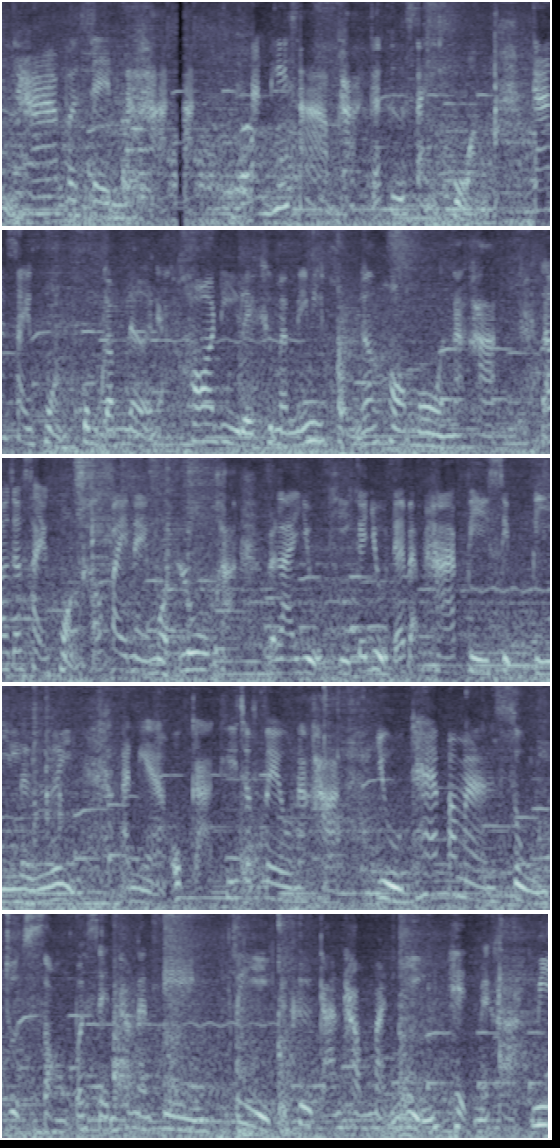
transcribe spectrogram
0.15%นะคะ อันที่3ค่ะก็คือใส่ห่วง การใส่ห่วงคุมกำเนิดเนี่ยข้อดีเลยคือมันไม่มีผลเรื่องฮอร์โมนนะคะ เราจะใส่ห่วงเข้าไปในหมดลูกค่ะ เวลาอยู่ทีก็อยู่ได้แบบ 5 ปี 10 ปีเลย อันเนี้ยโอกาสที่จะเฟลนะคะ อยู่แค่ประมาณ 0.2%เท่านั้นเอง 4 ก็คือการทำหมันหญิงเห็นไหมคะ มี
